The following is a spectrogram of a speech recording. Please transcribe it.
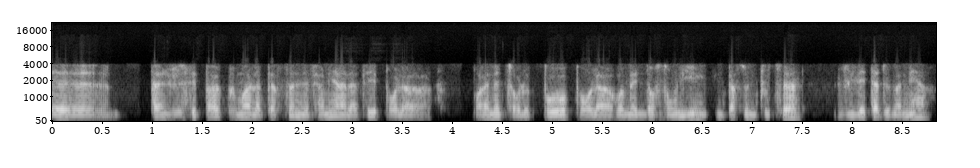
Euh, je sais pas comment la personne, l'infirmière, elle a fait pour la, pour la mettre sur le pot, pour la remettre dans son lit, une personne toute seule, vu l'état de ma mère,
